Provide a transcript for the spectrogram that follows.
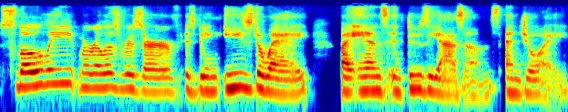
Slowly, Marilla's reserve is being eased away by Anne's enthusiasms and joy.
